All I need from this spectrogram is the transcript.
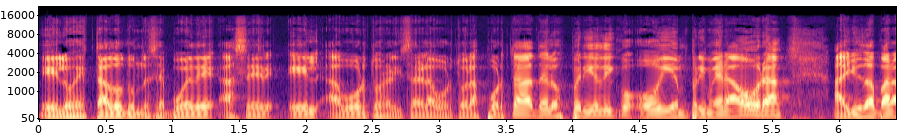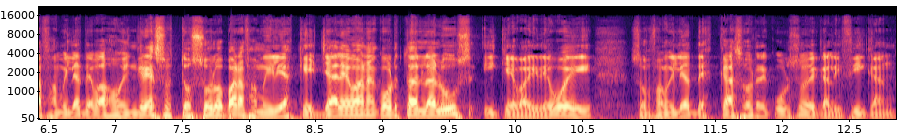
los estados donde se puede hacer el aborto, realizar el aborto. Las portadas de los periódicos hoy en primera hora, ayuda para familias de bajos ingresos, esto solo para familias que ya le van a cortar la luz y que, by the way, son familias de escasos recursos que califican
